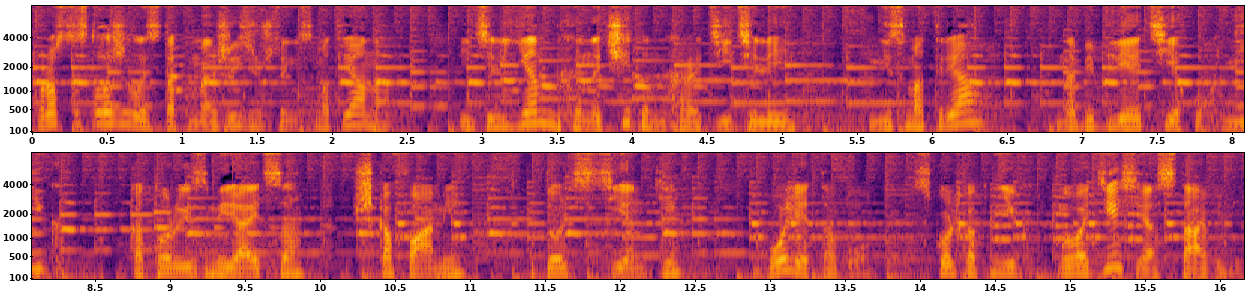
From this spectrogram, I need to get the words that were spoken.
Просто сложилась так моя жизнь, что несмотря на интеллигентных и начитанных родителей, несмотря на библиотеку книг, которая измеряется шкафами вдоль стенки, более того, сколько книг мы в Одессе оставили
